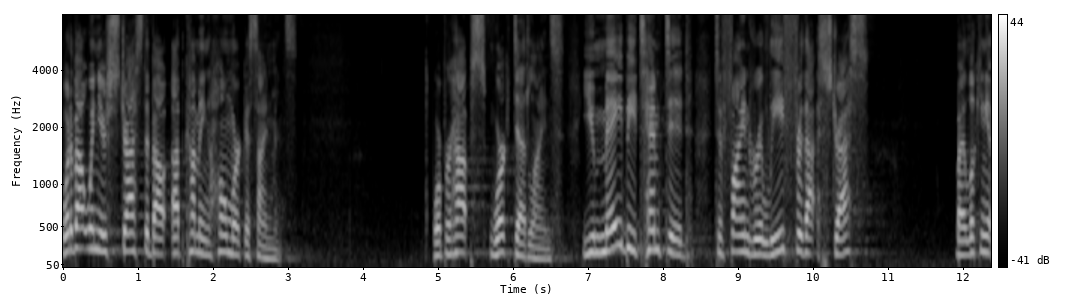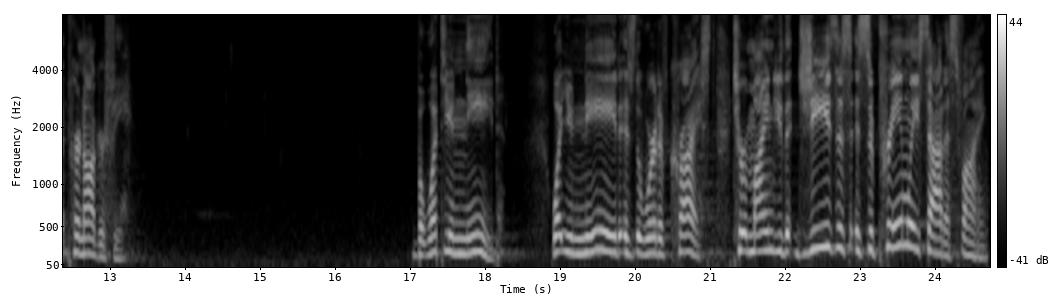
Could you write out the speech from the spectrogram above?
What about when you're stressed about upcoming homework assignments? Or perhaps work deadlines? You may be tempted to find relief for that stress by looking at pornography But what do you need? What you need is the word of Christ to remind you that Jesus is supremely satisfying,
